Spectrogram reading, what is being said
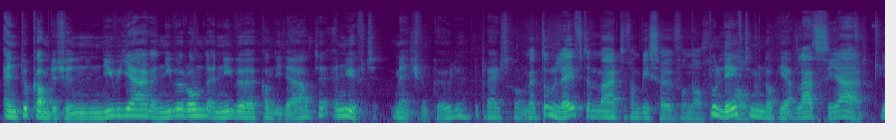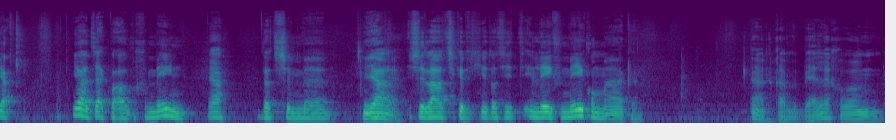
En toen kwam dus een nieuw jaar, een nieuwe ronde, een nieuwe kandidaten. En nu heeft Mensje van Keulen de prijs gewonnen. Maar toen leefde Maarten van Biesheuvel nog. Toen leefde hij nog, ja. Het laatste jaar. Ja, ja het is eigenlijk wel gemeen Ja. dat ze hem... eh, ja. is de laatste keer dat, je, dat het in leven mee kon maken. Nou, dan gaan we bellen. Gewoon,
